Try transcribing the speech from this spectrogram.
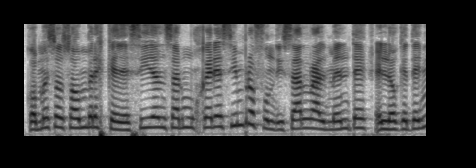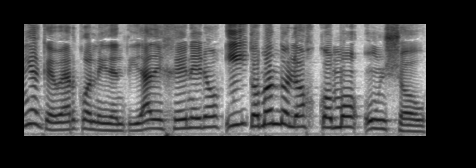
como esos hombres que deciden ser mujeres sin profundizar realmente en lo que tenía que ver con la identidad de género y tomándolos como un show.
